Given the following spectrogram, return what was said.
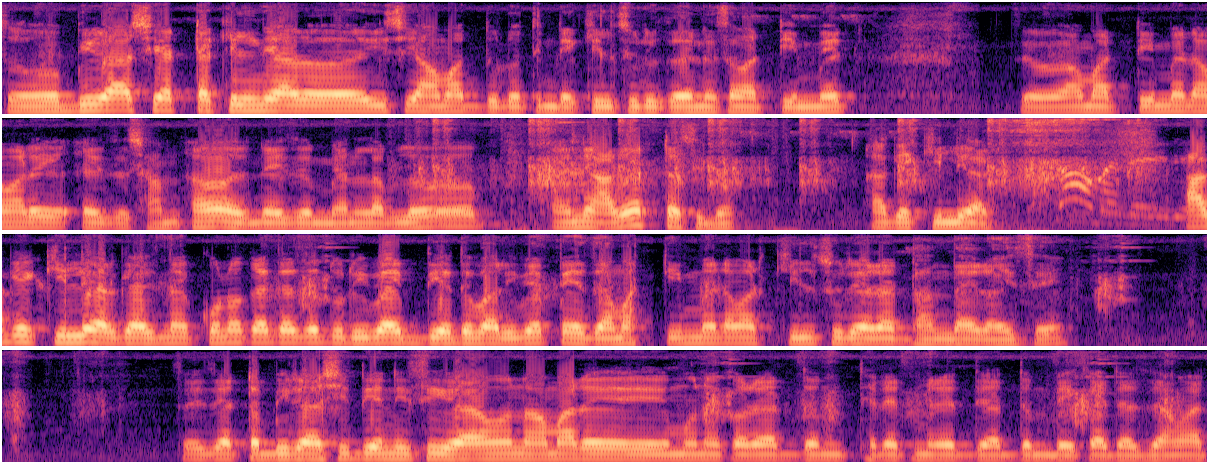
তো বিরাশি একটা কিল নেওয়ার ইসে আমার দুটো তিনটে কিল চুরি করে এনেছে আমার টিমমেট তো আমার টিমমেট আমার এই- যে সামনে এই যে ম্যান লাভলো এনে আরও একটা ছিল। আগে ক্লিয়ার আগে ক্লিয়ার গাইজ না, কোনো কাজে যদি রিভাইভ দিয়ে দেবা রিভাইভ পেয়ে যায়, আমার টিমমেট আমার কিল চুরি আর ধান্দায় রয়েছে। তো এই যে একটা বিরাশি দিয়ে নিছি, এখন আমার মনে করে একদম থ্রেট মেরে দিয়ে একদম বেকার যে আমার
